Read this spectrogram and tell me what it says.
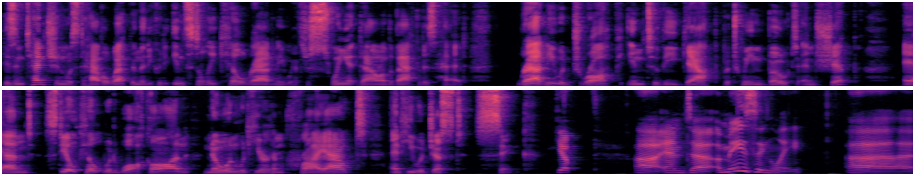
His intention was to have a weapon that he could instantly kill Radney with, just swing it down on the back of his head. Radney would drop into the gap between boat and ship, and Steelkilt would walk on. No one would hear him cry out, and he would just sink. Yep. Uh, and uh, amazingly, uh,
